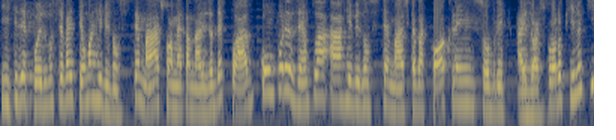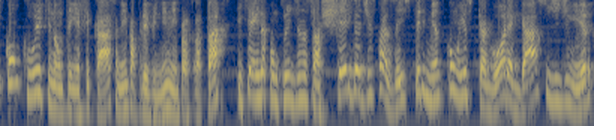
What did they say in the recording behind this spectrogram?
e que depois depois você vai ter uma revisão sistemática, uma meta-análise adequada, como por exemplo a, a, revisão sistemática da Cochrane sobre a hidroxicloroquina, que conclui que não tem eficácia nem para prevenir, nem para tratar, e que ainda conclui dizendo assim: ó, chega de fazer experimento com isso, porque agora é gasto de dinheiro,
